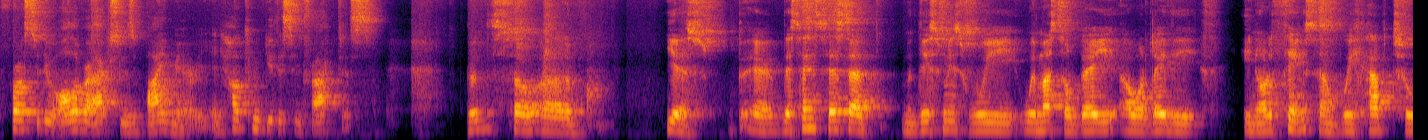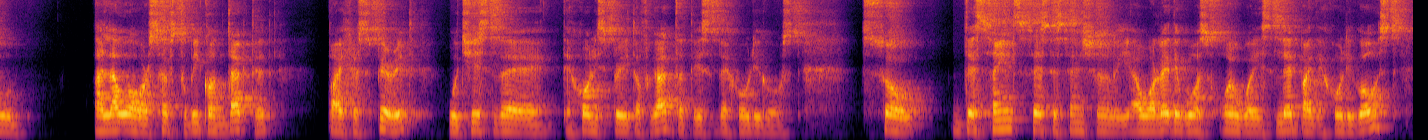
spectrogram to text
for us to do all of our actions by Mary, and how can we do this in practice? Good. So, uh, yes, uh, the sense says that this means we, we must obey Our Lady in all things, and we have to allow ourselves to be conducted by her Spirit, which is the, the Holy Spirit of God, that is the Holy Ghost. So, the saint says essentially, Our Lady was always led by the Holy Ghost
